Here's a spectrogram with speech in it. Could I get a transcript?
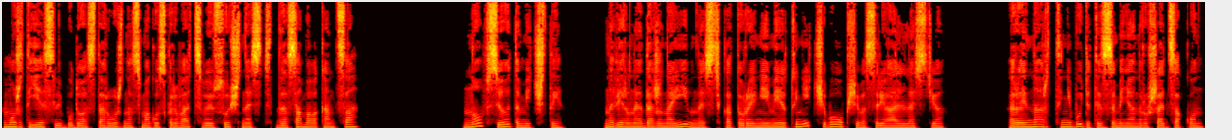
может, если буду осторожна, смогу скрывать свою сущность до самого конца? Но все это мечты. Наверное, даже наивность, которые не имеют ничего общего с реальностью. Рейнард не будет из-за меня нарушать закон,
